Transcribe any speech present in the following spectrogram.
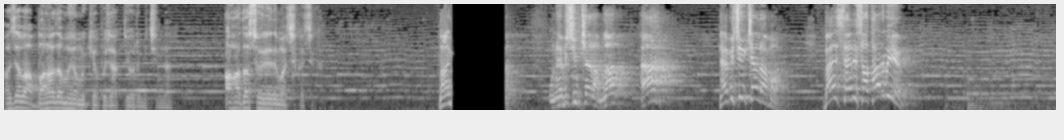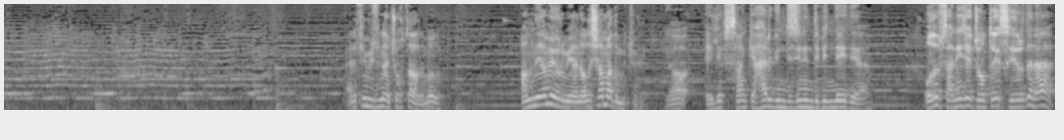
Acaba bana da mı yamuk yapacak diyorum içimden. Aha da söyledim açık açık. O ne biçim kelam lan? Ha? Ne biçim kelam o? Ben seni satar mıyım? Elif'in yüzünden çok dağıldım oğlum. Anlayamıyorum yani alışamadım bir türlü. Ya Elif sanki her gün dizinin dibindeydi ya. Oğlum sen iyice contayı sıyırdın ha.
